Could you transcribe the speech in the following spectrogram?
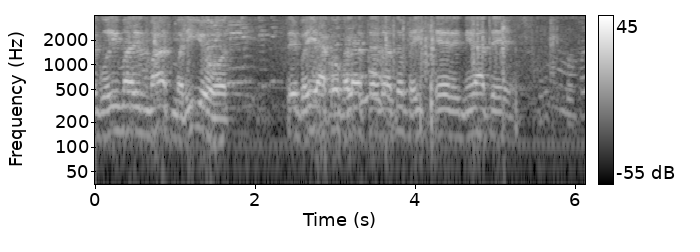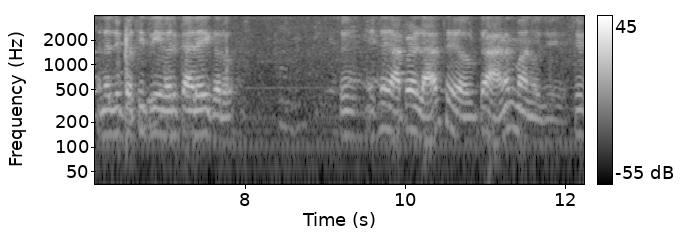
ગોળી મારી માણસ મરી ગયો હોત, તો ભાઈ આખો ખલાસ થયો હતો, ભાઈ છે નિરાતે. અને હજુ પછી ત્રી વર્ષ રહી કરો. એટલે આપડે લાભ થયો તો આનંદ માનવો જોઈએ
